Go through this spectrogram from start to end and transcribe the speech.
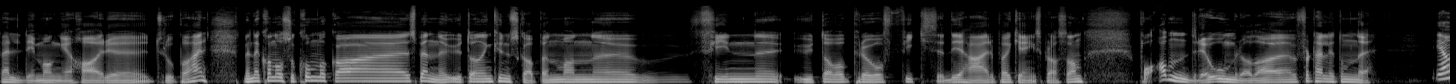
veldig mange har eh, tro på her. Men det kan også komme noe spennende ut av den kunnskapen man finner ut av å prøve å fikse de her parkeringsplassene på andre områder. Fortell litt om det. Ja,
